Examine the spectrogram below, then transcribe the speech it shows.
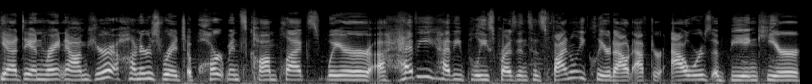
Yeah, Dan, right now I'm here at Hunters Ridge Apartments Complex where a heavy, heavy police presence has finally cleared out after hours of being here.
